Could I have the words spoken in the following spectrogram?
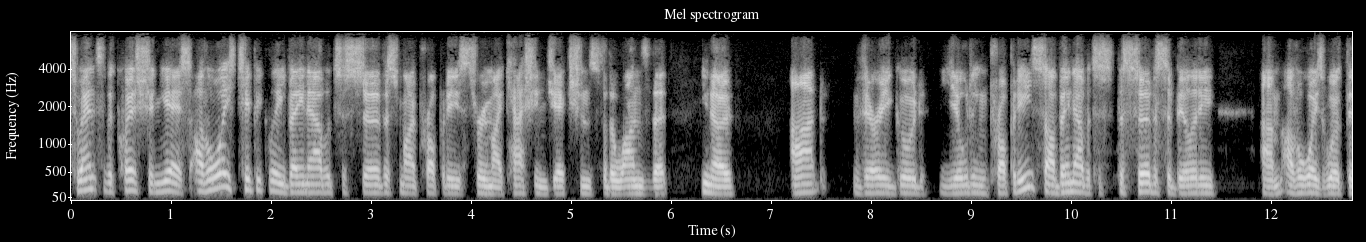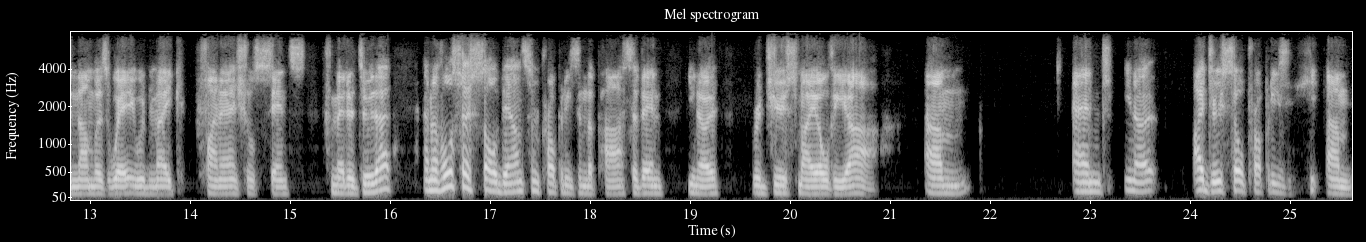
to answer the question, yes, I've always typically been able to service my properties through my cash injections for the ones that you know aren't very good yielding properties. So I've been able to the serviceability. Um, I've always worked the numbers where it would make financial sense for me to do that. And I've also sold down some properties in the past to then, you know, reduce my LVR. Um, and you know, I do sell properties, um,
